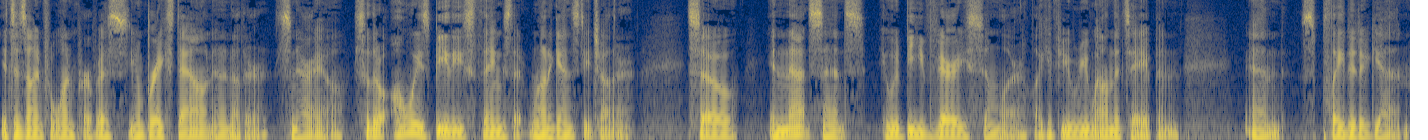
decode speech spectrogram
it's designed for one purpose, you know, breaks down in another scenario. So there'll always be these things that run against each other. So in that sense, it would be very similar. Like if you rewound the tape and and played it again,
